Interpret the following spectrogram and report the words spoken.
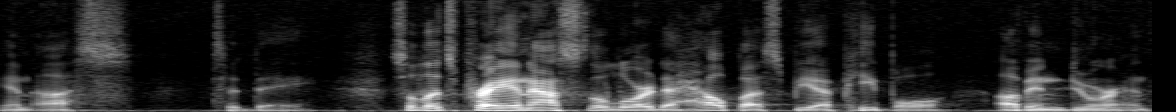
in us today. So let's pray and ask the Lord to help us be a people of endurance.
